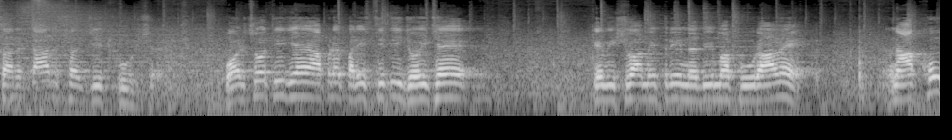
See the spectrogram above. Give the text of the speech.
સરકાર સર્જિત પૂર છે. વર્ષોથી જે આપણે પરિસ્થિતિ જોઈ છે કે વિશ્વામિત્રી નદીમાં પૂર આવે અને આખું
